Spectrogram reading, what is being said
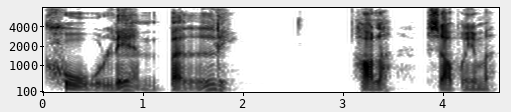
苦练本领。好了，小朋友们，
